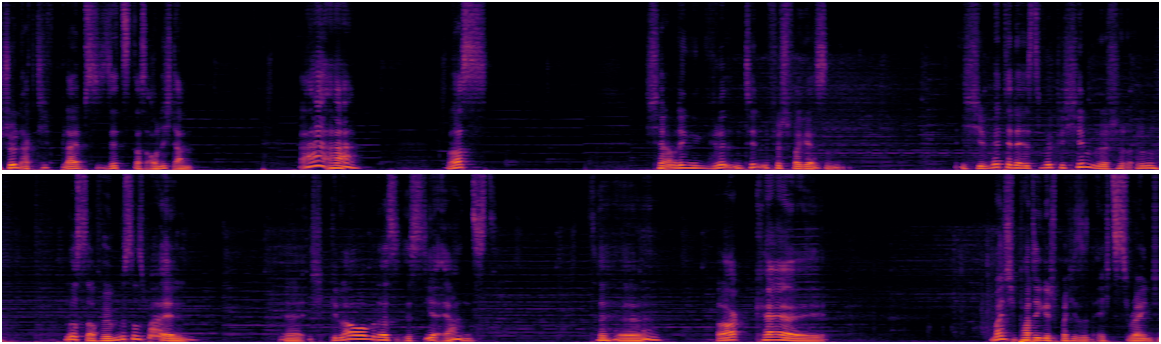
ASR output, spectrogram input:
schön aktiv bleibst, setzt das auch nicht an. Ah! Was? Ich habe den gegrillten Tintenfisch vergessen. Ich wette, der ist wirklich himmlisch. Lust auf, wir müssen uns beeilen. Äh, ich glaube, das ist ihr Ernst. okay. Manche Partygespräche sind echt strange.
